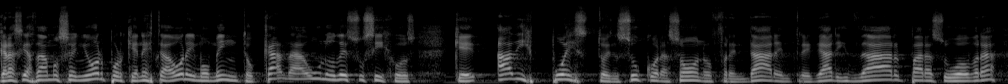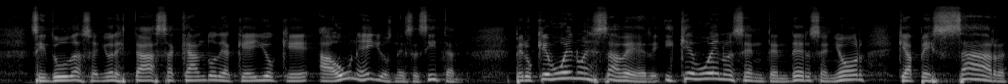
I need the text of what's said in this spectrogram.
Gracias damos, Señor, porque en esta hora y momento cada uno de sus hijos que ha dispuesto en su corazón ofrendar, entregar y dar para su obra, sin duda, Señor, está sacando de aquello que aún ellos necesitan. Pero qué bueno es saber y qué bueno es entender, Señor, que a pesar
